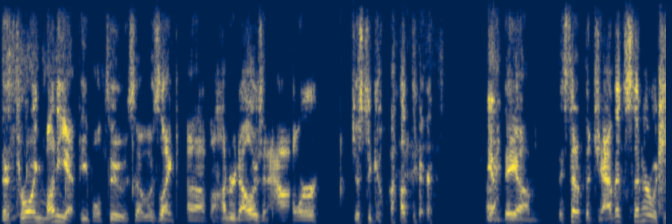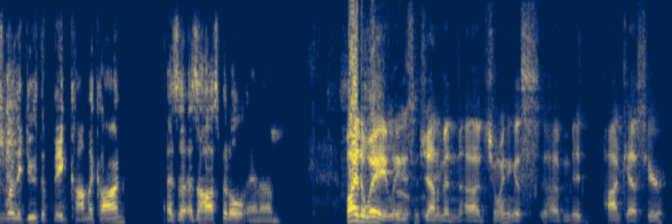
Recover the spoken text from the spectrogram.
they're throwing money at people too. So it was like uh, a hundred dollars an hour just to go out there. Yeah, uh, they um they set up the Javits Center, which is where they do the big Comic Con as a as a hospital, and um. By the way, ladies and gentlemen, uh, joining us uh, mid podcast here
